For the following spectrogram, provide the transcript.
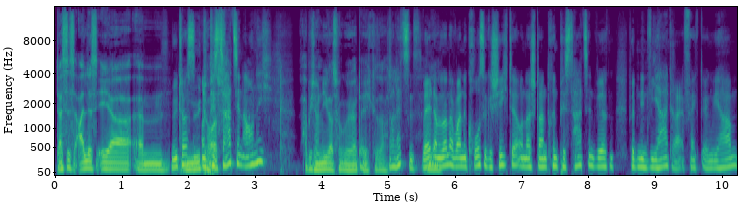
Das ist alles eher ähm, Mythos. Mythos. Und Pistazien auch nicht? Habe ich noch nie was von gehört, ehrlich gesagt. Doch letztens. Welt am Sonntag war eine große Geschichte und da stand drin, Pistazien wirken, würden den Viagra-Effekt irgendwie haben.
